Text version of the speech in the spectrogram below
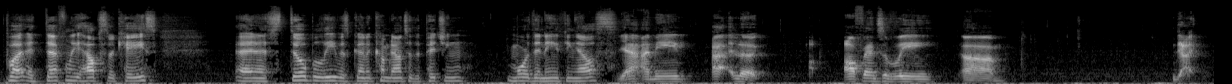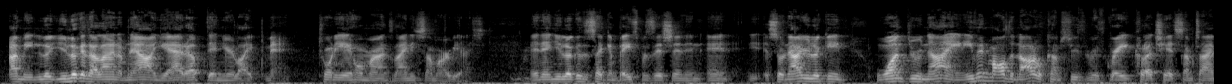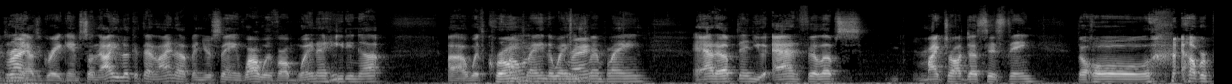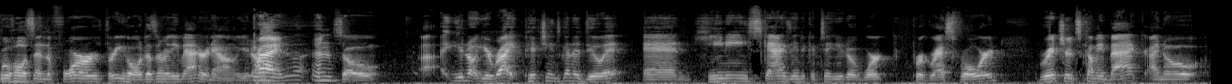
but it definitely helps their case. And I still believe it's going to come down to the pitching more than anything else. Yeah, I mean, look, offensively, um, I- mean, look, you look at the lineup now and you add up, then you're like, man, 28 home runs, 90 some RBIs. And then you look at the second base position, and, and so now you're looking one through nine. Even Maldonado comes through with great clutch hits sometimes, and Right. he has a great game. So now you look at that lineup and you're saying, wow, with Valbuena heating up, uh, with Crone Cron, playing the way right. he's been playing, add up, then you add Phillips, Mike Trout does his thing. The whole Albert Pujols and the four three hole doesn't really matter now, you know. Right. And So, uh, you know, you're right. Pitching's going to do it, and Heaney, Skaggs need to continue to work, progress forward. Richards coming back. I know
